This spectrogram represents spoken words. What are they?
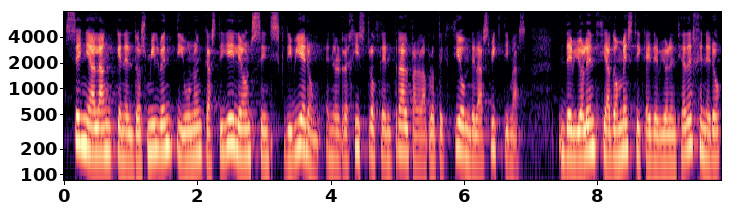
señalan que en el 2021 en Castilla y León se inscribieron en el Registro Central para la Protección de las Víctimas de Violencia Doméstica y de Violencia de Género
